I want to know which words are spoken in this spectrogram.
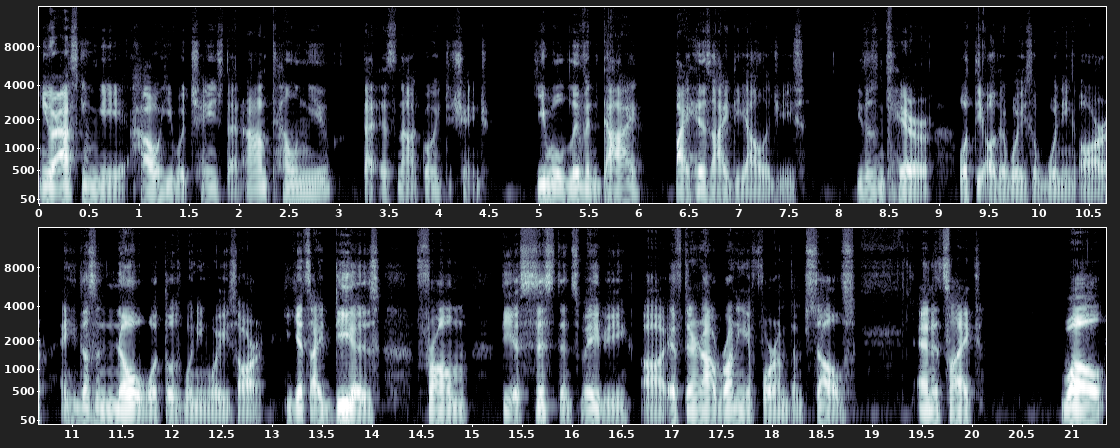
you're asking me how he would change that. And I'm telling you that it's not going to change. He will live and die by his ideologies. He doesn't care what the other ways of winning are, and he doesn't know what those winning ways are. He gets ideas from the assistants, maybe, uh, if they're not running it for him themselves. And it's like, well,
